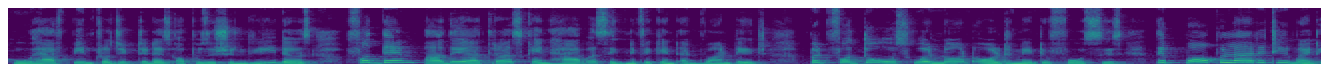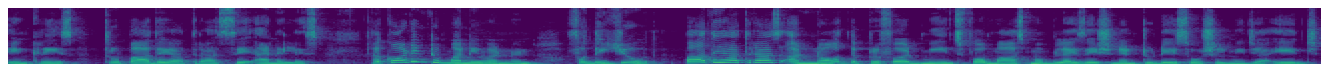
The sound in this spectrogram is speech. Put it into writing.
who have been projected as opposition leaders, for them Padayatras can have a significant advantage. But for those who are not alternative forces, their popularity might increase through Padayatras, say analysts. According to Manivannan, for the youth, Padayatras are not the preferred means for mass mobilization in today's social media age.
